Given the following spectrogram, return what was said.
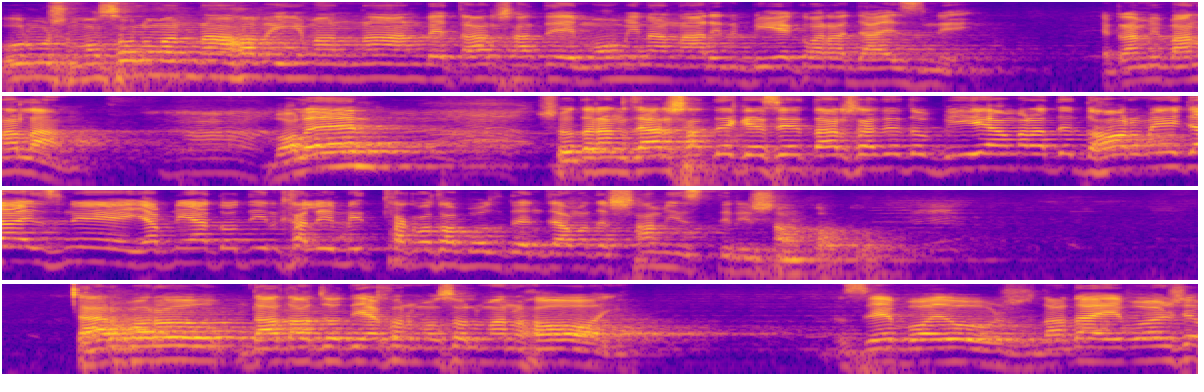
পুরুষ মুসলমান না হবে, ঈমান না আনবে, তার সাথে মুমিনা নারীর বিয়ে করা জায়েজ নেই। এটা আমি বানালাম। বলেন, সুতরাং যার সাথে গেছে, তার সাথে তো বিয়ে আমাদের ধর্মেই জায়েজ নেই। আপনি এতদিন খালি মিথ্যা কথা বলতেন যে আমাদের স্বামী স্ত্রীর সম্পর্ক। তারপরও দাদা যদি এখন মুসলমান হয়, যে বয়স, দাদা এ বয়সে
